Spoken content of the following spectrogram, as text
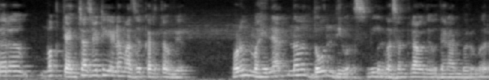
तर मग त्यांच्यासाठी येणं माझं कर्तव्य. म्हणून महिन्यातनं दोन दिवस मी. वसंतराव देवधरांबरोबर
